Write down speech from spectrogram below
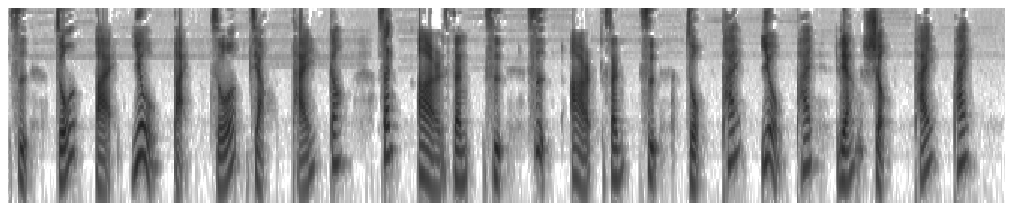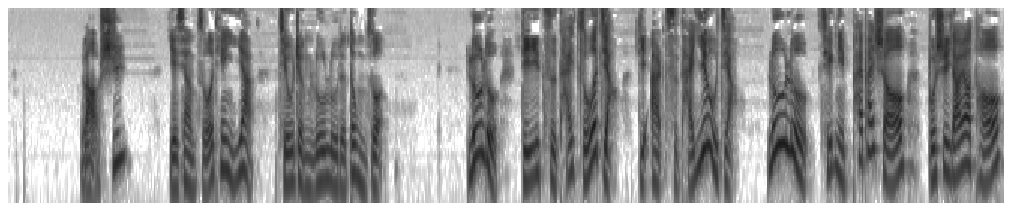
四，左摆右摆，左脚抬高，三、二、三、四，四、二、三、四，左拍右拍，两手拍拍。老师也像昨天一样纠正露露的动作。露露第一次抬左脚。第二次抬右脚，露露，请你拍拍手，不是摇摇头。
